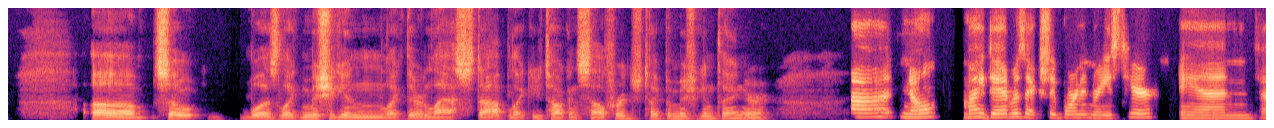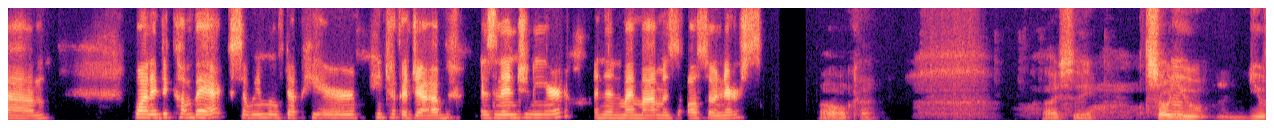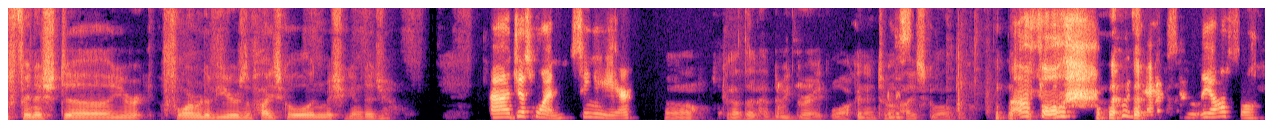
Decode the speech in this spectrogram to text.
Um, so was like Michigan like their last stop? Like you talking Selfridge type of Michigan thing, or? Uh, no, my dad was actually born and raised here and um, wanted to come back. So we moved up here. He took a job as an engineer. And then my mom is also a nurse. Oh, okay. I see. So Mm. you you finished uh, your formative years of high school in Michigan, did you? Uh, just one senior year. Oh, God, that had to be great walking into a high school. awful. It was absolutely awful.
